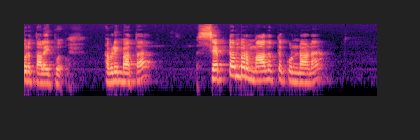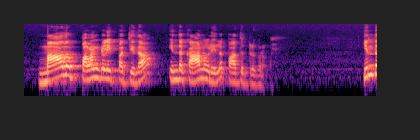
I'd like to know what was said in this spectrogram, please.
ஒரு தலைப்பு. அப்படின்னு பார்த்தா செப்டம்பர் மாதத்துக்கு உண்டான மாத பலன்களை பற்றி தான் இந்த காணொலியில் பார்த்துட்ருக்குறோம் இந்த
